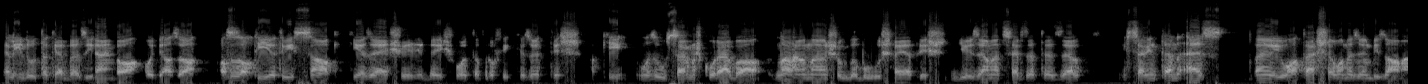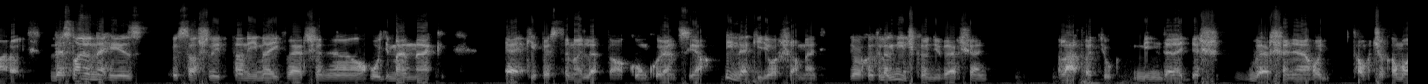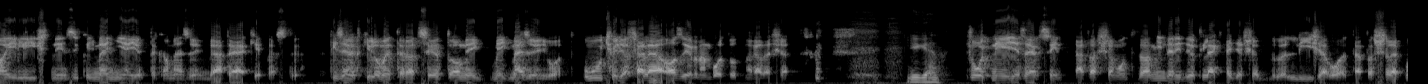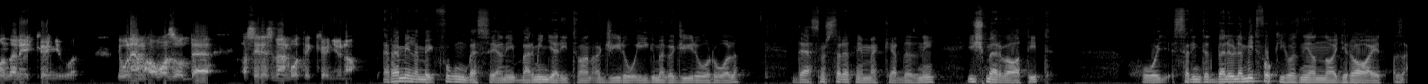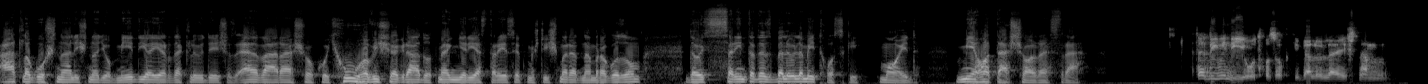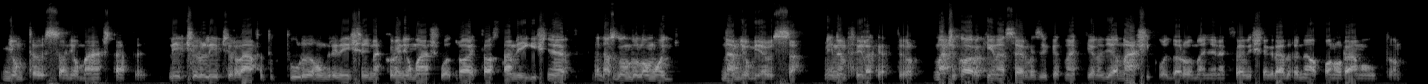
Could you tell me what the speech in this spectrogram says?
elindultak ebbe az irányba, hogy az a, az, az Ati jött vissza, aki az első évben is volt a profik között, és aki az 23 korában nagyon-nagyon sok dobogós helyet és győzelmet szerzett ezzel. És szerintem ez nagyon jó hatása van az önbizalmára is. De ezt nagyon nehéz összehasonlítani, melyik versenyen, hogy mennek. Elképesztő nagy lett a konkurencia. Mindenki gyorsan megy. Gyakorlatilag nincs könnyű verseny. Láthatjuk minden egyes versenyen, hogy ha csak a mai list nézzük, hogy mennyien jöttek a mezőnybe, hát elképesztő. 15 km a céltól még, még mezőny volt. Úgy, hogy a fele azért nem volt ott, mert elesett. Igen. Zsolt 4000 szint, tehát azt sem mondta, minden idők leghegyesebb lízse volt, tehát azt se lehet mondani, hogy könnyű volt. Jó, nem havazott, de azért ez nem volt egy könnyű nap. Remélem még fogunk beszélni, bár mindjárt itt van a Giro-ig, meg a Giro-ról, de ezt most szeretném megkérdezni, ismerve Atit, hogy szerinted belőle mit fog kihozni a nagy rajt? Az átlagosnál is nagyobb média érdeklődés, az elvárások, hogy hú, ha Visegrádot megnyeri ezt a részét, most ismered, nem ragozom, de hogy szerinted ez belőle mit hoz ki majd? Milyen hatással lesz rá? Hát eddig mindig jót hozott ki belőle, és nem nyomta össze a nyomást, tehát lépcsőről lépcsőre láthatjuk Tour de Hongrie is, hogy mekkora nyomás volt rajta, aztán mégis nyert. De azt gondolom, hogy nem nyomja össze. Én nem félek ettől. Már csak arra kéne a szervezőket megkérni, hogy a másik oldalról menjenek fel Visegrádra, ne a panoráma úton.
